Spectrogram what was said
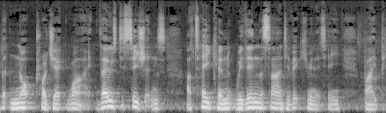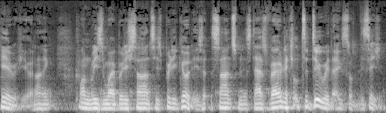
but not Project Y. Those decisions are taken within the scientific community by peer review. And I think one reason why British science is pretty good is that the science minister has very little to do with those sort of decisions.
